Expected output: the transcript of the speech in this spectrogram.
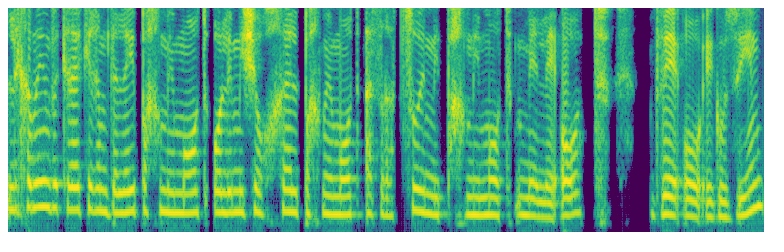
לחמים וקרקר עם דלי פחמימות או למי שאוכל פחמימות אז רצוי מפחמימות מלאות ואו אגוזים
